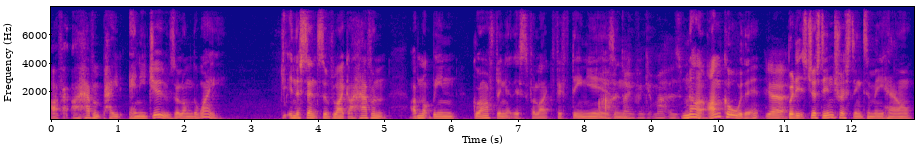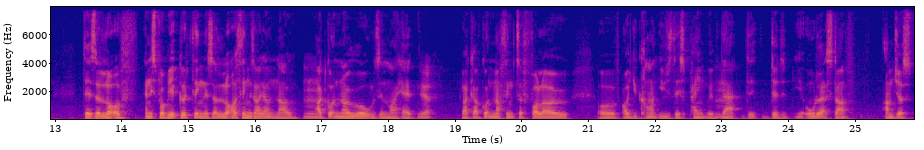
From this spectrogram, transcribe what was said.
I've I haven't paid any dues along the way, in the sense of like I haven't, I've not been grafting at this for like fifteen years, I and don't think it matters. no. I'm cool with it. Yeah. But it's just interesting to me how there's a lot of, and it's probably a good thing. There's a lot of things I don't know. Mm. I've got no rules in my head. yeah. Like I've got nothing to follow, of, oh you can't use this paint Mm. with that. D- d- d- all of that stuff. I'm just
